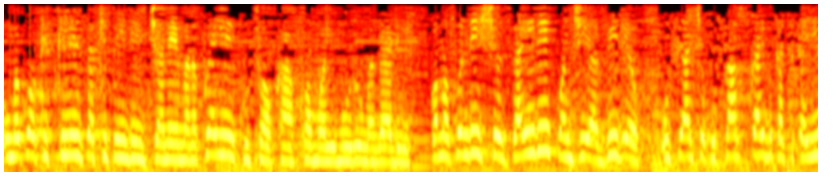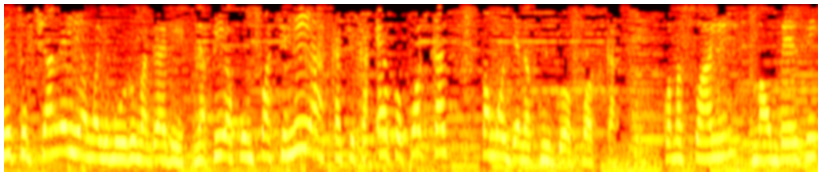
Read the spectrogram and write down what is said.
umekuwa ukisikiliza kipindi cha neema na kweli kutoka kwa mwalimu huruma gadi. Kwa mafundisho zaidi kwa njia ya video usiache kusubscribe katika youtube channel ya mwalimu huruma gadi na pia kumfuatilia katika apple podcast pamoja na google podcast kwa maswali maombezi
